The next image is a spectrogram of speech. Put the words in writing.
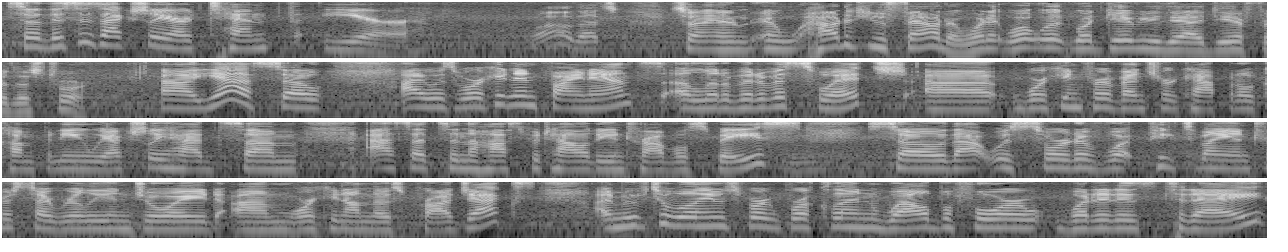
So, this is actually our 10th year. Wow, that's so. And, and how did you found it? What, what, what gave you the idea for this tour? Uh, yeah, so I was working in finance, a little bit of a switch, uh, working for a venture capital company. We actually had some assets in the hospitality and travel space. Mm-hmm. So that was sort of what piqued my interest. I really enjoyed um, working on those projects. I moved to Williamsburg, Brooklyn, well before what it is today,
